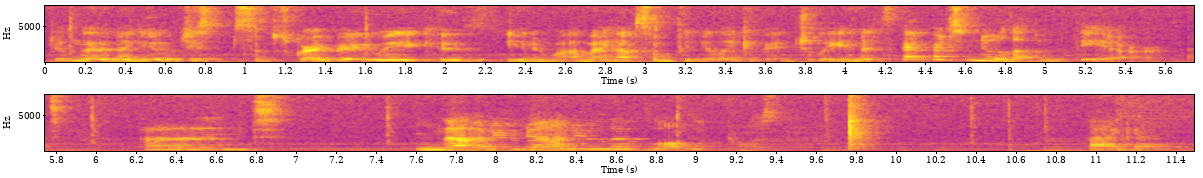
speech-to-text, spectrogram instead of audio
didn't like the video, just subscribe anyway because, you know, I might have something you like eventually and it's better to know that I'm there. And Nanu Nanu live long and prosper. Bye guys.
